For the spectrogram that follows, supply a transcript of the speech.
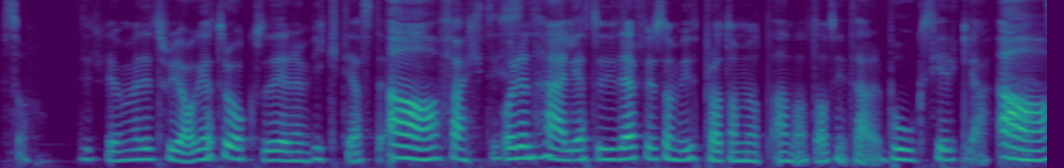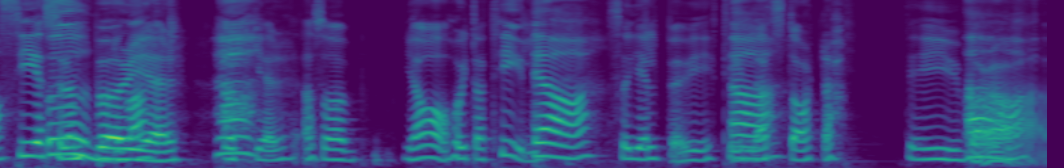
Så. Det, men det tror jag. Jag tror också det är den viktigaste. Ja, faktiskt. Och den härligaste, det är därför som vi pratar om något annat avsnitt här, bokcirkla. ja, Ses runt börjer, böcker, alltså ja, hojta till. Ja, Så hjälper vi till Ja. att starta. Det är ju bara,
